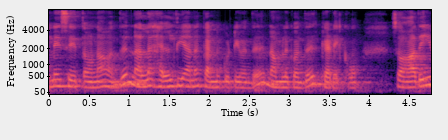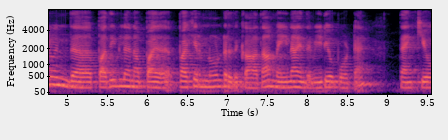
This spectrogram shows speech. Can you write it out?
இணை சேர்த்தோன்னா வந்து நல்ல ஹெல்த்தியான கண்ணுக்குட்டி வந்து நம்மளுக்கு வந்து கிடைக்கும். ஸோ அதையும் இந்த பதிவில் நான் ப பகிரணுன்றதுக்காக தான் மெயினாக இந்த வீடியோ போட்டேன். தேங்க்யூ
